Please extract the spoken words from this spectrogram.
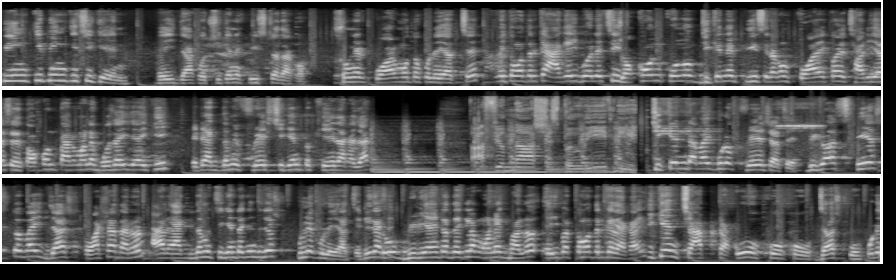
পিঙ্কি পিঙ্কি চিকেন এই দেখো চিকেনের পিসটা দেখো। মতো খুলে যাচ্ছে। আমি তোমাদেরকে আগেই বলেছি, যখন কোনো চিকেনের পিস এরকম কয়ে কয়ে ছাড়িয়ে আসে, তখন তার মানে বোঝাই যায় কি, এটা একদমই ফ্রেশ চিকেন তো খেয়ে দেখা যাক। I feel nauseous, believe me. চিকেনটা ভাই পুরো ফ্রেশ আছে। বিকজ টেস্ট তো ভাই জাস্ট অসাধারণ আর একদম চিকেনটা কিন্তু জাস্ট ফুলে ফুলে যাচ্ছে ঠিক আছে? তো বিরিয়ানিটা দেখলাম অনেক ভালো এইবার তোমাদেরকে দেখাই। চিকেন চাপটা ও হো হো জাস্ট উপরে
